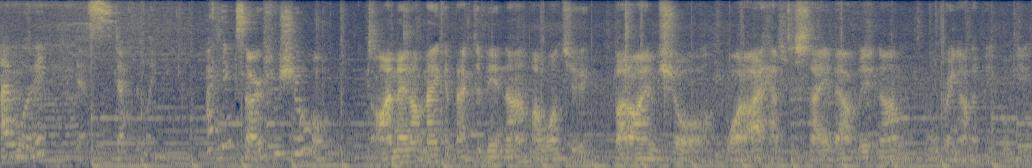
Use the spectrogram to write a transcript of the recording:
I would. Yes, definitely. I think so, for sure. I may not make it back to Vietnam, I want to, but I am sure what I have to say about Vietnam will bring other people here.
